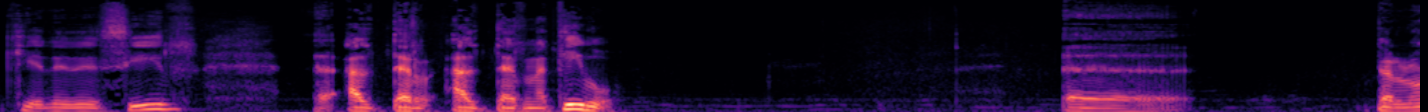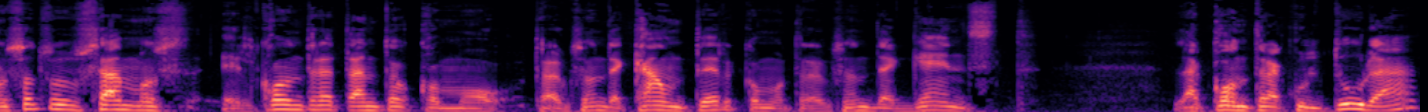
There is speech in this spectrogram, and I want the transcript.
quiere decir eh, alter- alternativo. Pero nosotros usamos el contra tanto como traducción de counter como traducción de against. La contracultura,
